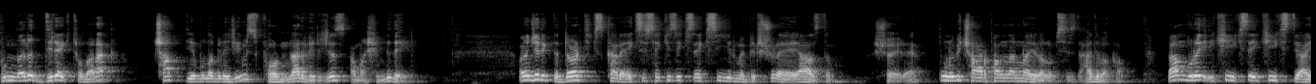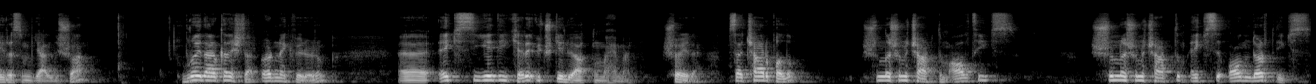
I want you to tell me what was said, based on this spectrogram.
bunları direkt olarak çat diye bulabileceğimiz formüller vereceğiz ama şimdi değil. Öncelikle 4x kare eksi 8x eksi 21 şuraya yazdım. Şöyle bunu bir çarpanlarına ayıralım sizde hadi bakalım. Ben burayı 2x'e 2x diye ayırasım geldi şu an. Burayı da arkadaşlar örnek veriyorum. Ee, eksi 7 kere 3 geliyor aklıma hemen. Şöyle. Mesela çarpalım. Şunla şunu çarptım 6x. Şunla şunu çarptım eksi 14x.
